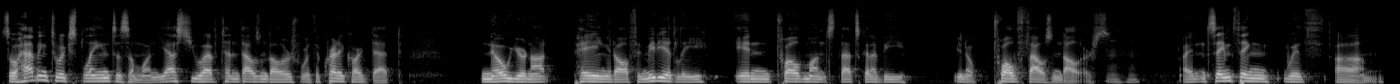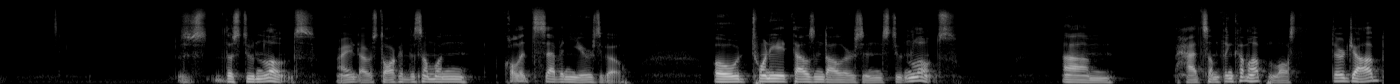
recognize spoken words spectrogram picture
So having to explain to someone, yes, you have $10,000 worth of credit card debt. No, you're not paying it off immediately. In 12 months, that's going to be, you know, $12,000, dollars right? And same thing with um, the student loans, right? I was talking to someone, call it seven years ago, owed $28,000 in student loans. Um, had something come up, lost their job,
